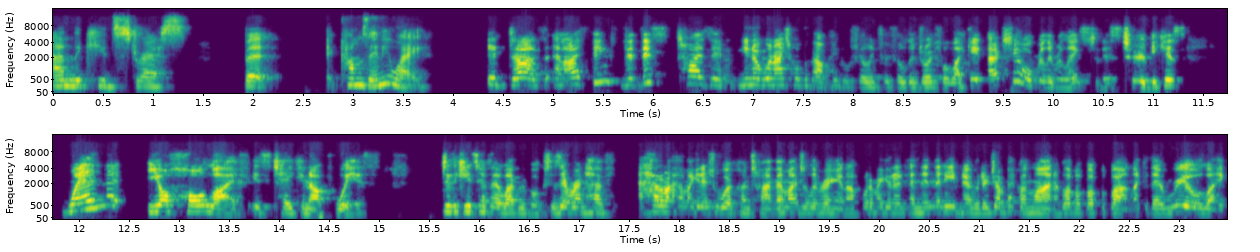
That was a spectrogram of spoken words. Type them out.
and the kids' stress, but it comes anyway. It does. And I think that this ties in, you know, when I talk about people feeling fulfilled and joyful, like it actually all really relates to this too, because when your whole life is taken up with do the kids have their library books? Does everyone have how do I, how am I getting to work on time? Am I delivering enough? What am I going to, and then the evening I'm going to jump back online and blah, blah, blah, blah, blah. And like they're real, like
